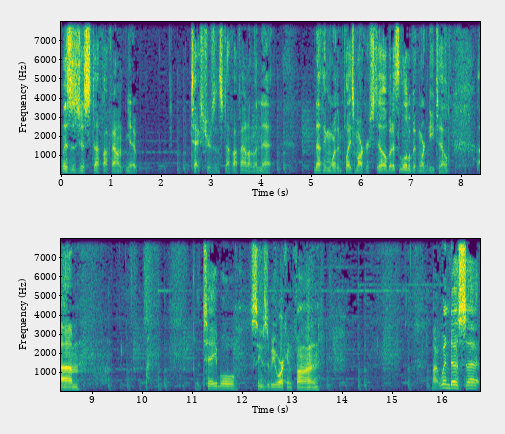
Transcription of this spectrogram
this is just stuff I found, you know, textures and stuff I found on the net nothing more than place markers still, but it's a little bit more detailed. Um, the table seems to be working fine. My window set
